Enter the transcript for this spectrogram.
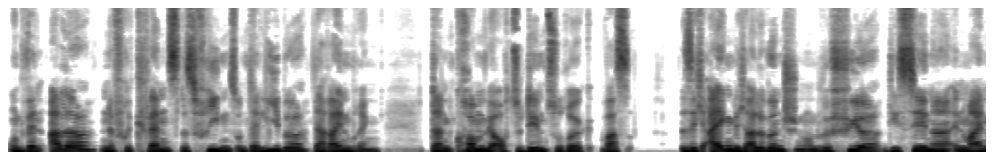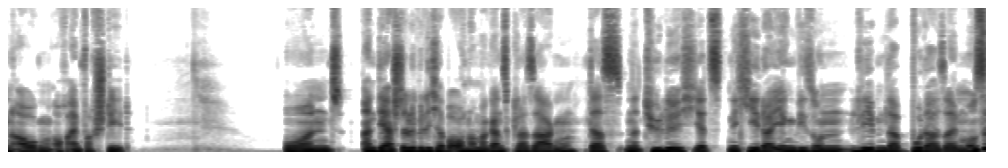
Und wenn alle eine Frequenz des Friedens und der Liebe da reinbringen, dann kommen wir auch zu dem zurück, was sich eigentlich alle wünschen und wofür die Szene in meinen Augen auch einfach steht. Und an der Stelle will ich aber auch noch mal ganz klar sagen, dass natürlich jetzt nicht jeder irgendwie so ein lebender Buddha sein muss.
